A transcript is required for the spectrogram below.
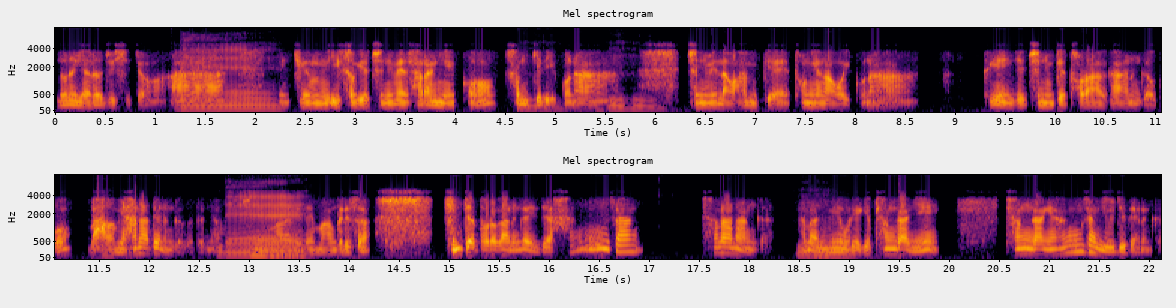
눈을 열어주시죠. 아, 네. 지금 이 속에 주님의 사랑이 있고 손길이 음. 있구나. 주님이 나와 함께 동행하고 있구나. 그게 이제 주님께 돌아가는 거고 마음이 하나 되는 거거든요. 네. 마음이 내 마음. 그래서 진짜 돌아가는 건 이제 항상 편안한 것. 하나님이 우리에게 평강이 평강이 항상 유지되는 것.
